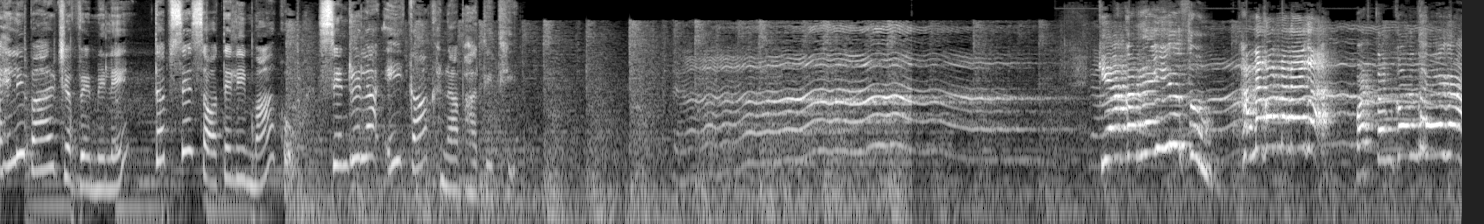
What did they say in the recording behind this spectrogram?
पहली बार जब वे मिले, तब से सौतेली माँ को सिंड्रेला एक आँख ना भाती थी। क्या कर रही हो तुम खाना कौन बनाएगा? बर्तन कौन धोएगा?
